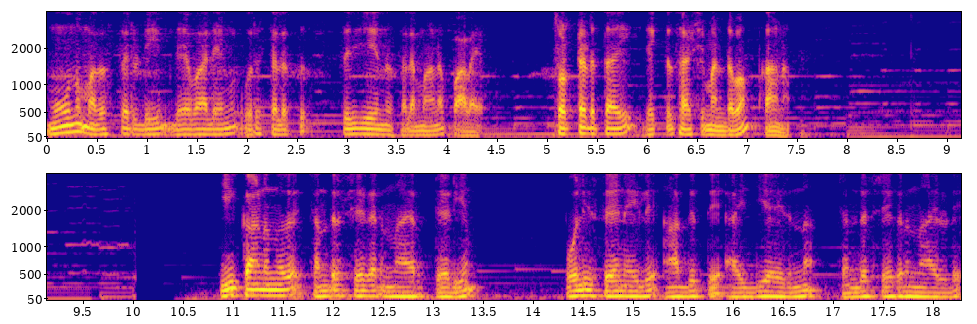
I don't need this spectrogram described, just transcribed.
മൂന്ന് മതസ്ഥരുടെയും ദേവാലയങ്ങൾ ഒരു സ്ഥലത്ത് സ്ഥിതി ചെയ്യുന്ന സ്ഥലമാണ് പാളയം. തൊട്ടടുത്തായി രക്തസാക്ഷി മണ്ഡപം കാണാം. ഈ കാണുന്നത് ചന്ദ്രശേഖരൻ നായർ സ്റ്റേഡിയം. പോലീസ് സേനയിലെ ആദ്യത്തെ ഐ ജി ആയിരുന്ന ചന്ദ്രശേഖരൻ നായരുടെ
